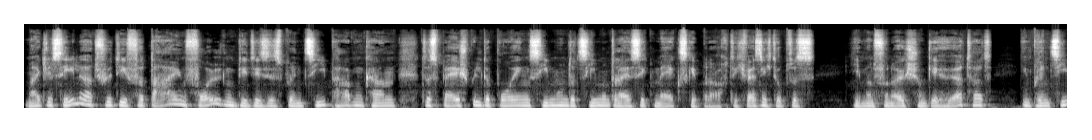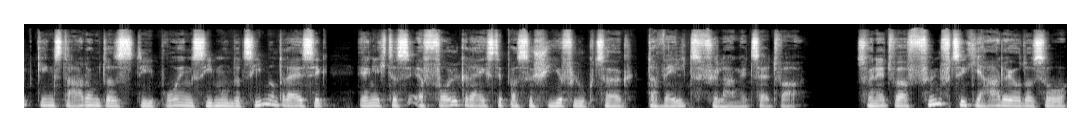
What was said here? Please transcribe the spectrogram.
Michael Saylor hat für die fatalen Folgen, die dieses Prinzip haben kann, das Beispiel der Boeing 737 MAX gebracht. Ich weiß nicht, ob das jemand von euch schon gehört hat. Im Prinzip ging es darum, dass die Boeing 737 eigentlich das erfolgreichste Passagierflugzeug der Welt für lange Zeit war. So in etwa 50 Jahre oder so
